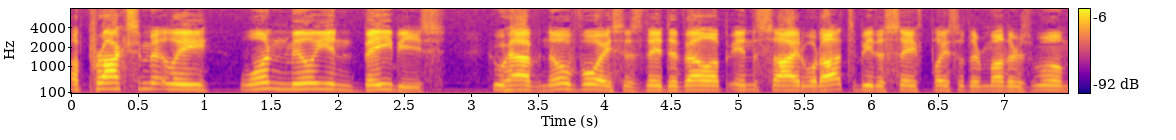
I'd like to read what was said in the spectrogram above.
approximately 1 million babies who have no voice as they develop inside what ought to be the safe place of their mother's womb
